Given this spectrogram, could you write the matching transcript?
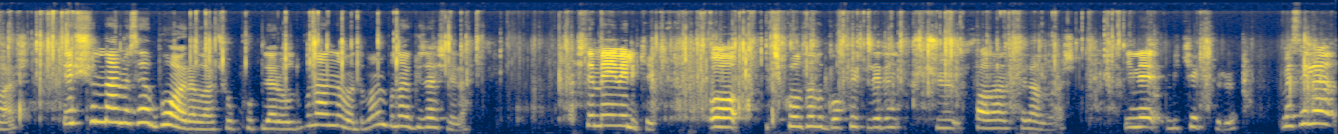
Var. Ya şunlar mesela bu aralar çok popüler oldu. Bunu anlamadım ama bunlar güzel şeyler. İşte meyveli kek. O çikolatalı gofretlerin küçüğü falan filan var. Yine bir kek türü. mesela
